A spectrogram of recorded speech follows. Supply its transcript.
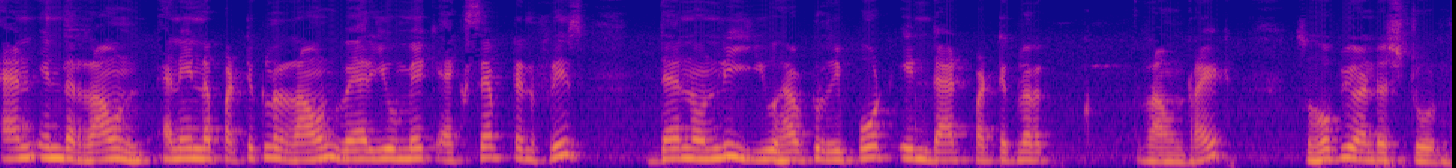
and in the round and in a particular round where you make accept and freeze, then only you have to report in that particular round, right? So hope you understood.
